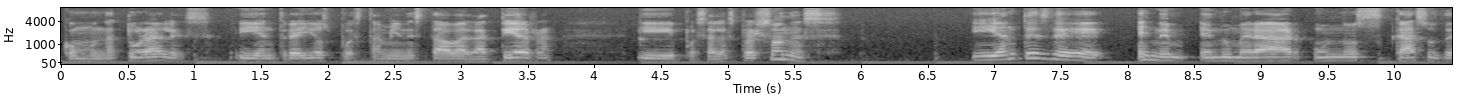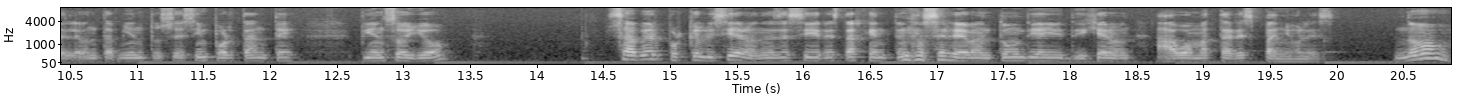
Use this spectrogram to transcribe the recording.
como naturales y entre ellos pues también estaba la tierra y pues a las personas. Y antes de enumerar unos casos de levantamientos es importante, pienso yo, saber por qué lo hicieron. Es decir, esta gente no se levantó un día y dijeron, ah, a matar españoles. No,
